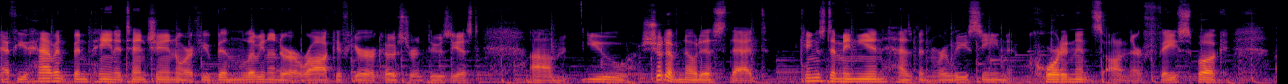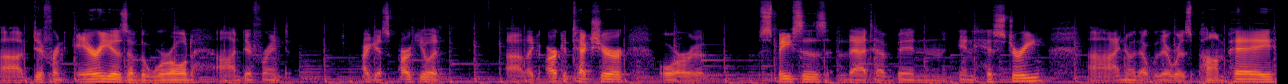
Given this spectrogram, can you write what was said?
if you haven't been paying attention, or if you've been living under a rock, if you're a coaster enthusiast, um, you should have noticed that Kings Dominion has been releasing coordinates on their Facebook, uh, different areas of the world, uh, different, I guess, archeolo- uh, like architecture or spaces that have been in history. Uh, I know that there was Pompeii,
